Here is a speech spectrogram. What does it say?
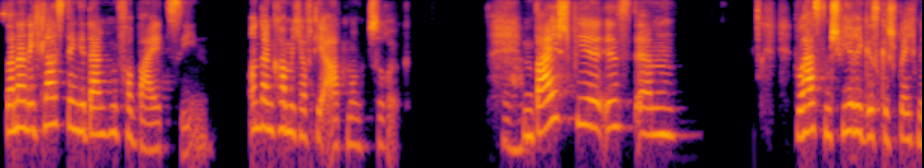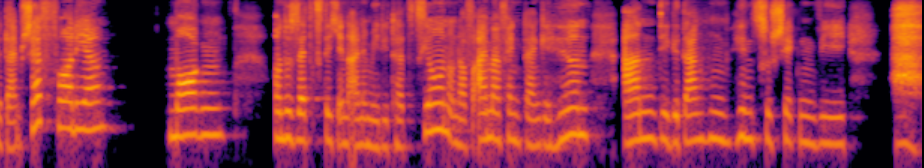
sondern ich lasse den Gedanken vorbeiziehen. Und dann komme ich auf die Atmung zurück. Ja. Ein Beispiel ist, ähm, du hast ein schwieriges Gespräch mit deinem Chef vor dir morgen und du setzt dich in eine Meditation und auf einmal fängt dein Gehirn an, die Gedanken hinzuschicken wie, ah,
